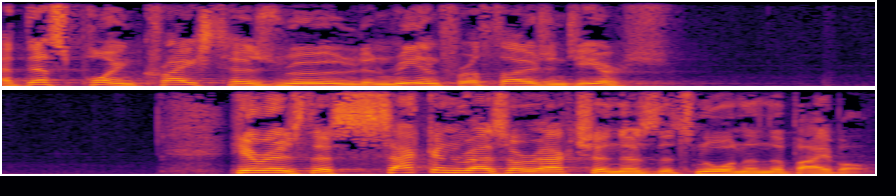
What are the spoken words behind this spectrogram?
At this point, Christ has ruled and reigned for a thousand years. Here is the second resurrection as it's known in the Bible.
